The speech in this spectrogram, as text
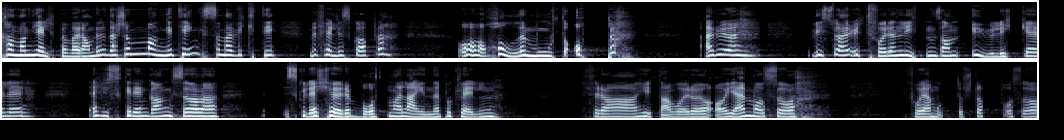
kan man hjelpe hverandre. Det er så mange ting som er viktig med fellesskapet. Å holde motet oppe. Du hvis du er utfor en liten sånn ulykke eller Jeg husker en gang så skulle jeg kjøre båten aleine på kvelden fra hytta vår og hjem. Og så får jeg motorstopp, og så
